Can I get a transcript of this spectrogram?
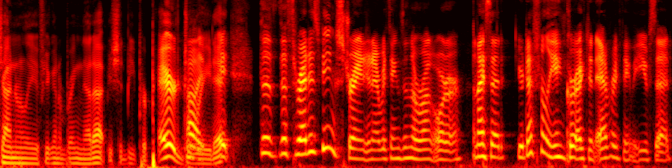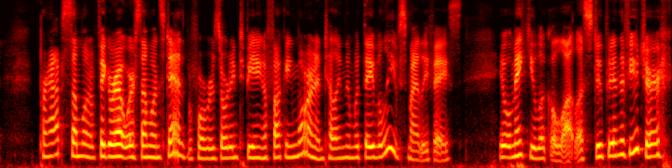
Generally, if you're going to bring that up, you should be prepared to Oh, read it. The the thread is being strange and everything's in the wrong order. And I said, You're definitely incorrect in everything that you've said. Perhaps someone will figure out where someone stands before resorting to being a fucking moron and telling them what they believe, smiley face. It will make you look a lot less stupid in the future.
